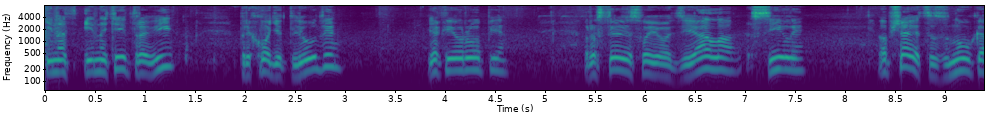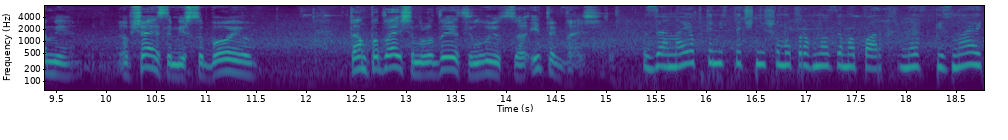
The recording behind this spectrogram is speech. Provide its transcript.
І на, і на тій траві приходять люди, як в Європі, розстрілюють своє одіяло, сіли, общаються з внуками, общаються між собою. Там подальше молоді цілуються і так далі. За найоптимістичнішими прогнозами парк не впізнають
